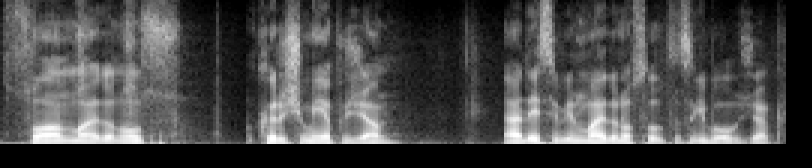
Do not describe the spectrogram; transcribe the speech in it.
soğan maydanoz karışımı yapacağım. Neredeyse bir maydanoz salatası gibi olacak.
